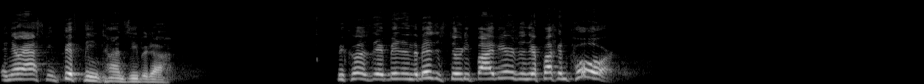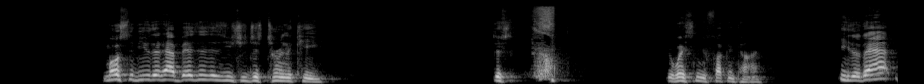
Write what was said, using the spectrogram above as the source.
And they're asking 15 times EBITDA. Because they've been in the business 35 years and they're fucking poor. Most of you that have businesses, you should just turn the key. Just, you're wasting your fucking time. Either that,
